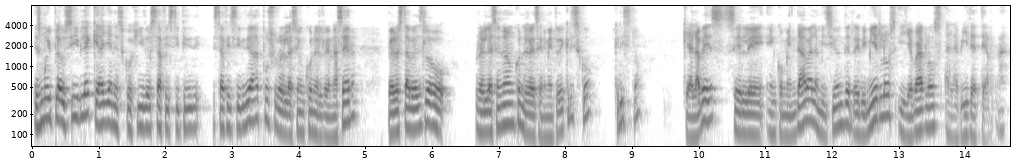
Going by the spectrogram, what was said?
Es muy plausible que hayan escogido esta, festividad por su relación con el renacer, pero esta vez lo relacionaron con el renacimiento de Cristo, Cristo, que a la vez se le encomendaba la misión de redimirlos y llevarlos a la vida eterna.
